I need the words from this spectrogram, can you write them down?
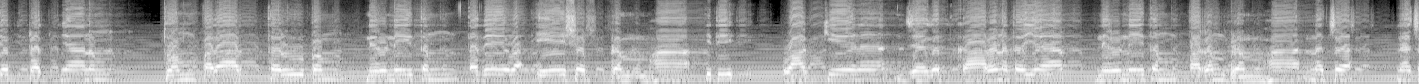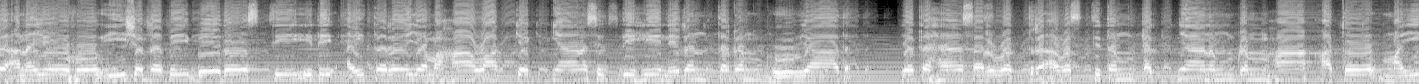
यत् प्रज्ञानं त्वं पदार्थरूपं निर्णीतं तदेव एष ब्रह्मा इति वाक्येन जगत्कारणतया निर्णीतं परं ब्रह्म न च न च अनयोः ईषदपि भेदोऽस्ति इति ऐतरेयमहावाक्यज्ञानसिद्धिः निरन्तरं भूयात्। यतः सर्वत्र अवस्थितं प्रज्ञानं ब्रह्मा अतो मयि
